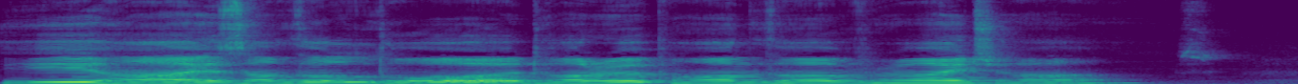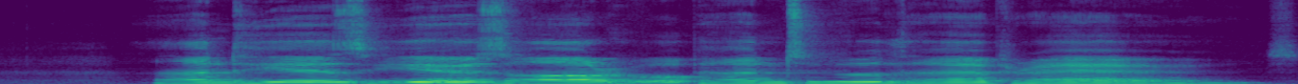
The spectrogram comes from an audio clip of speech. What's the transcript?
The eyes of the Lord are upon the righteous, and his ears are open to their prayers.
